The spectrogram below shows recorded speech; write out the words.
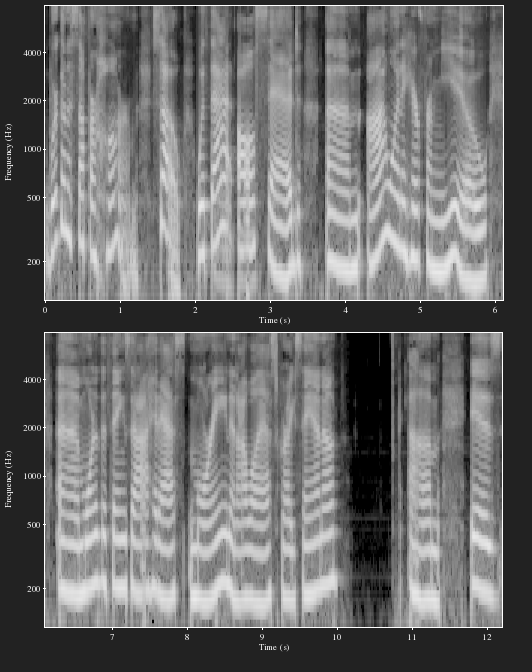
we're going to suffer harm. So, with that all said, um, I want to hear from you. Um, one of the things I had asked Maureen, and I will ask Grace Anna um, is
